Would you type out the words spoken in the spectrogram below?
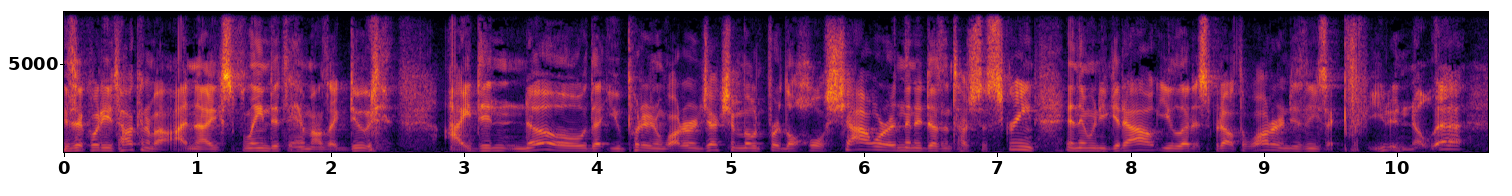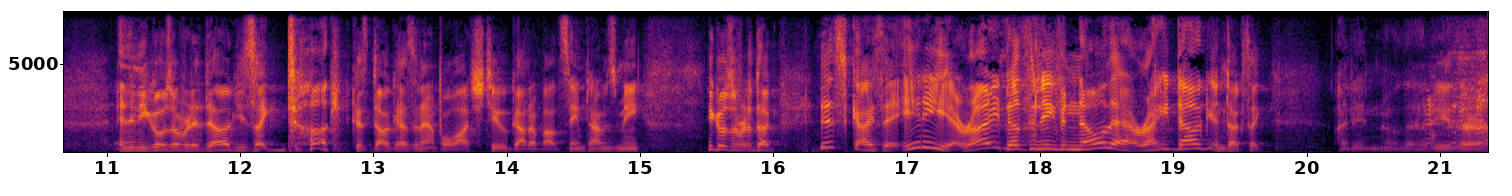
He's like, What are you talking about? And I explained it to him. I was like, Dude, I didn't know that you put it in water injection mode for the whole shower and then it doesn't touch the screen. And then when you get out, you let it spit out the water. And he's like, You didn't know that? And then he goes over to Doug. He's like, Doug, because Doug has an Apple Watch too, got it about the same time as me. He goes over to Doug, This guy's an idiot, right? Doesn't even know that, right, Doug? And Doug's like, I didn't know that either.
